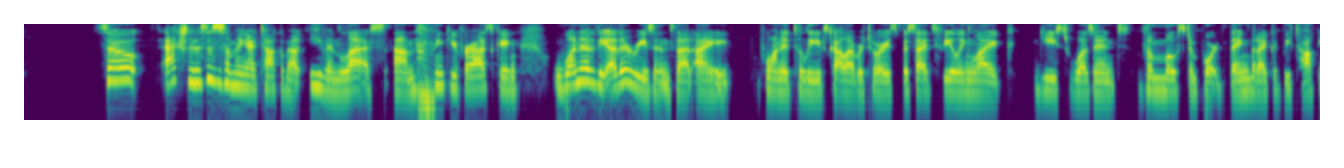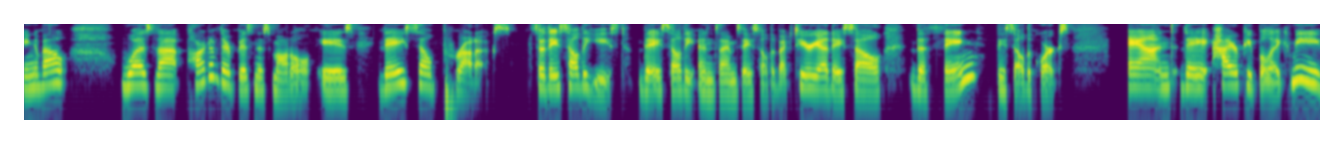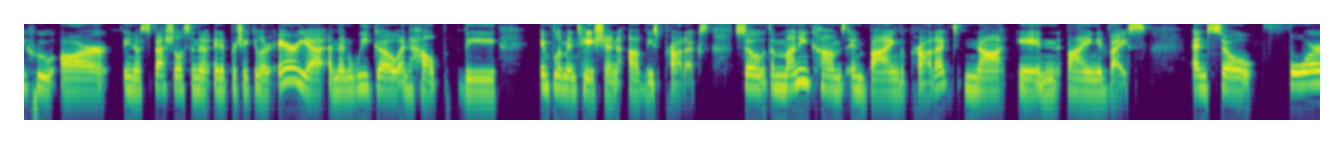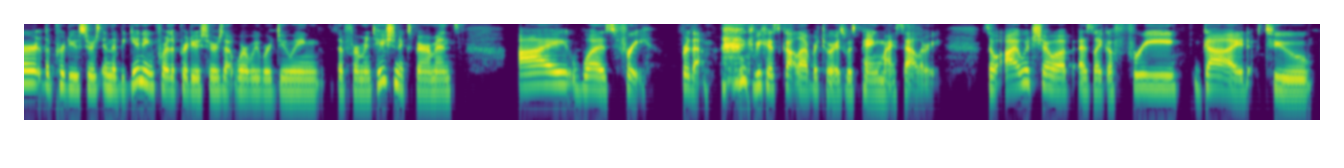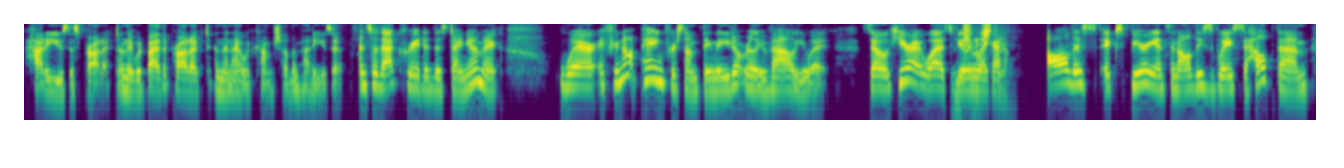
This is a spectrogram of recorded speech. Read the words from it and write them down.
So, actually, this is something I talk about even less. Um, thank you for asking. One of the other reasons that I wanted to leave Scott Laboratories, besides feeling like yeast wasn't the most important thing that I could be talking about was that part of their business model is they sell products. So they sell the yeast, they sell the enzymes, they sell the bacteria, they sell the thing, they sell the corks. And they hire people like me who are, you know, specialists in a, in a particular area, and then we go and help the implementation of these products. So the money comes in buying the product, not in buying advice. And so for the producers in the beginning, for the producers at where we were doing the fermentation experiments, I was free for them because Scott Laboratories was paying my salary. So I would show up as like a free guide to how to use this product. And they would buy the product and then I would come show them how to use it. And so that created this dynamic where if you're not paying for something, then you don't really value it. So here I was feeling like I had all this experience and all these ways to help them,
